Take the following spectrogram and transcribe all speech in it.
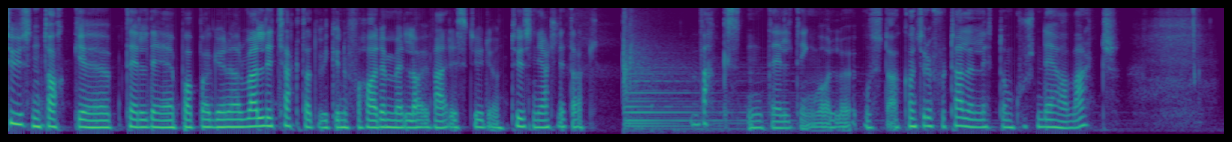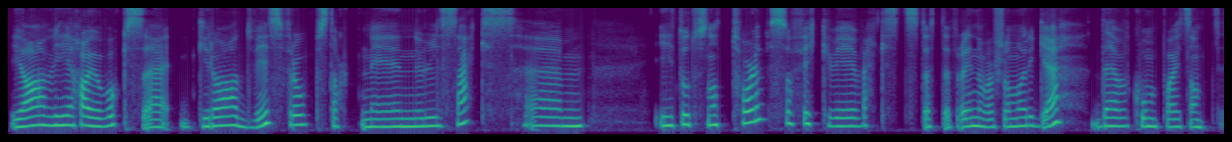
Tusen takk eh, til det, pappa Gunnar. Veldig kjekt at vi kunne få ha det med live her i studio. Tusen hjertelig takk. Veksten til Tingvoll Osta, kan ikke du fortelle litt om hvordan det har vært? Ja, vi har jo vokst gradvis fra oppstarten i 06. Um, i 2012 så fikk vi vekststøtte fra Innovasjon Norge. Det kom på et sånt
